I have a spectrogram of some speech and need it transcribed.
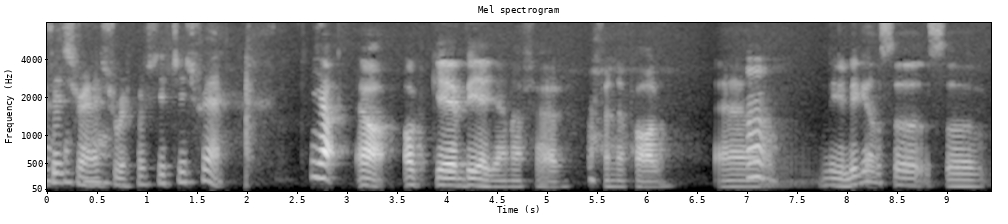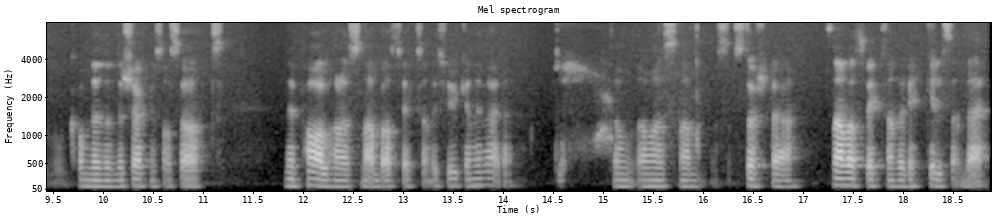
Sheffield Trash. Ja, Ja, och eh, be gärna för, för Nepal. Eh, Mm. Nyligen så, så kom det en undersökning som sa att Nepal har den snabbast växande kyrkan i världen. De, de har den snabb, största, snabbast växande väckelsen där.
